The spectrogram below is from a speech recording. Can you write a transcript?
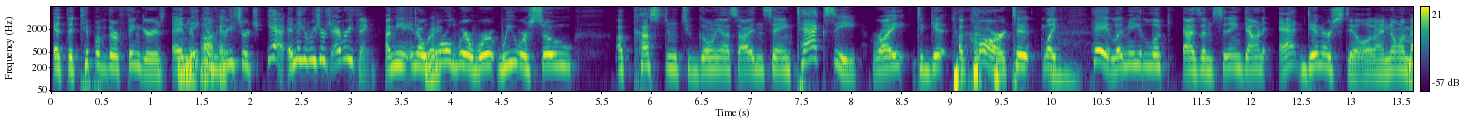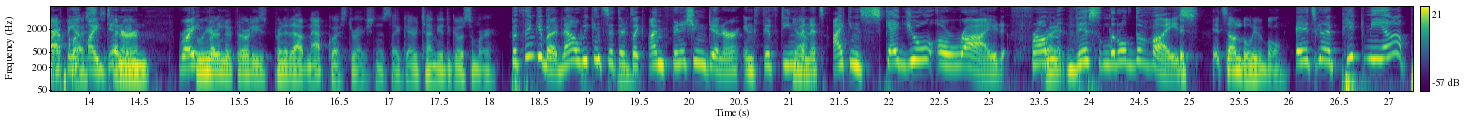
at the tip of their fingers and they can research yeah and they can research everything i mean in a right. world where we're, we were so accustomed to going outside and saying taxi, right? To get a car to like, hey, let me look as I'm sitting down at dinner still and I know I'm wrapping up my dinner. I mean, right? Who here but, in the 30s printed out MapQuest directions like every time you had to go somewhere. But think about it. Now we can sit there. It's like I'm finishing dinner in 15 yeah. minutes. I can schedule a ride from right. this little device. It's, it's unbelievable. And it's going to pick me up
